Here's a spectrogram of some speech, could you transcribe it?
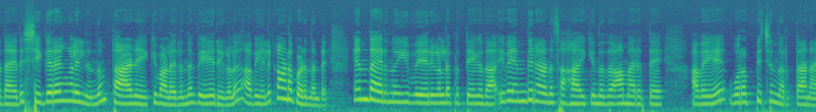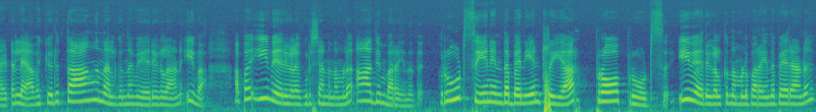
അതായത് ശിഖരങ്ങളിൽ നിന്നും താഴേക്ക് വളരുന്ന വേരുകൾ അവയിൽ കാണപ്പെടുന്നുണ്ട്. എന്തായിരുന്നു ഈ വേരുകളുടെ പ്രത്യേകത? ഇവ എന്തിനാണ് സഹായിക്കുന്നത് ആ മരത്തെ? അവയെ ഉറപ്പിച്ചു നിർത്താനായിട്ട് അല്ലേ? അവയ്ക്കൊരു താങ്ങ് നൽകുന്ന വേരുകളാണ് ഇവ. അപ്പോൾ ഈ വേരുകളെ കുറിച്ചാണ് നമ്മൾ ആദ്യം പറയുന്നത്. Root seen in the banyan tree are prop roots ഈ വേരുകൾക്ക് നമ്മൾ പറയുന്ന പേരാണ്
